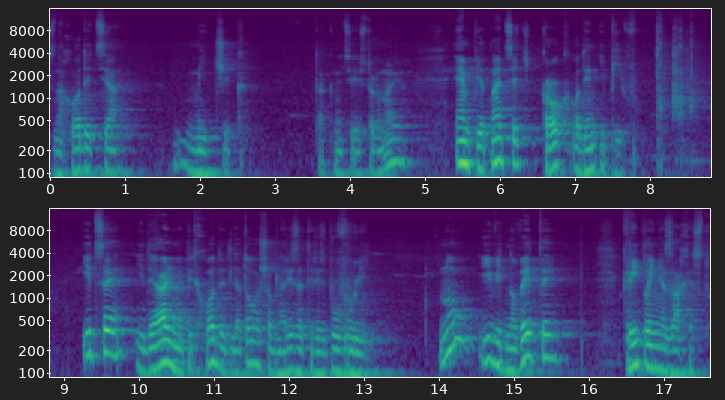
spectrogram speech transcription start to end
знаходиться мітчик. Так, не цією стороною. М15 крок 1,5. І це ідеально підходить для того, щоб нарізати різьбу в рулі. Ну і відновити кріплення захисту.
